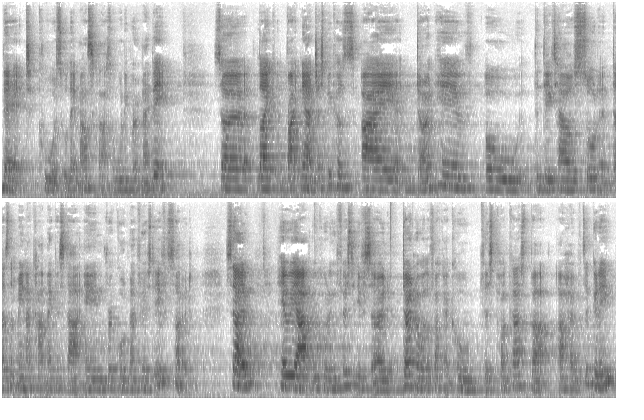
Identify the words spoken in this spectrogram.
that course or that masterclass or whatever it may be. So, like right now, just because I don't have all the details sorted doesn't mean I can't make a start and record my first episode. So, here we are recording the first episode. Don't know what the fuck I called this podcast, but I hope it's a goodie.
